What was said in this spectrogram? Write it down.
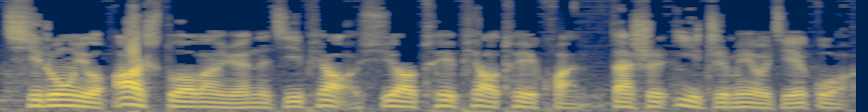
其中有二十多万元的机票需要退票退款，但是一直没有结果。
